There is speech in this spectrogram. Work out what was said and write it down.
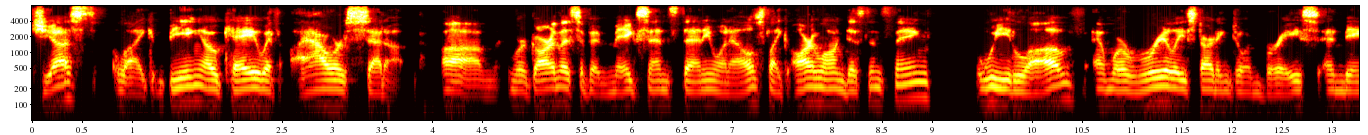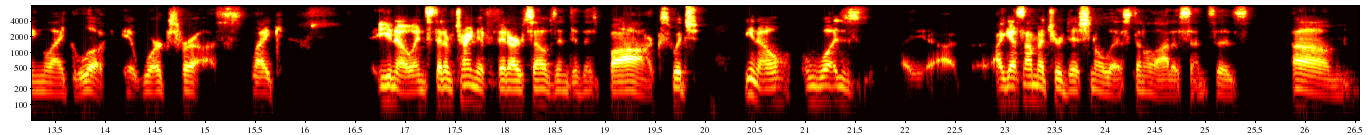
just like being okay with our setup. Um, regardless if it makes sense to anyone else, like our long distance thing, we love and we're really starting to embrace and being like, look, it works for us. Like, you know, instead of trying to fit ourselves into this box, which, you know, was, I guess I'm a traditionalist in a lot of senses um,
